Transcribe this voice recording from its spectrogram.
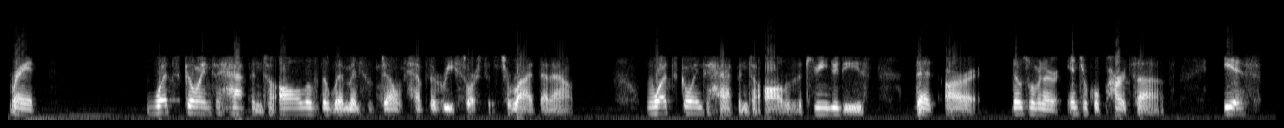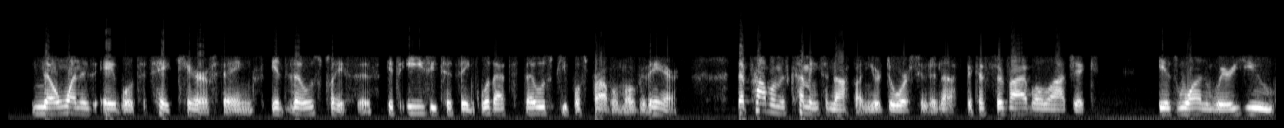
right? What's going to happen to all of the women who don't have the resources to ride that out? What's going to happen to all of the communities that are those women are integral parts of if no one is able to take care of things in those places? It's easy to think, well, that's those people's problem over there. That problem is coming to knock on your door soon enough because survival logic is one where you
